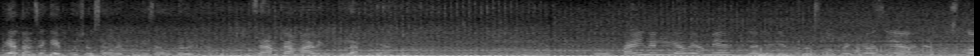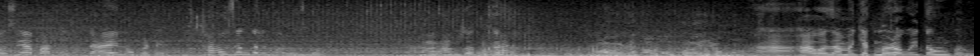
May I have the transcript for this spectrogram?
બે ત્રણ જગ્યાએ પૂછ્યું છે હવે પૂગી જાવ ગલડી જામકામ આવી ગુલાબ ગયા તો ફાઇનલી હવે અમે દલડીનો રસ્તો પટ્યો છે અને રસ્તો છે બાકી કાંઈ ન ઘટે. ખાવ જંગલમાં રસ્તો. હા આમ જોત ખરા. હા હા વજામાં ક્યાંક મળ્યો હોય તો હું કરું?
